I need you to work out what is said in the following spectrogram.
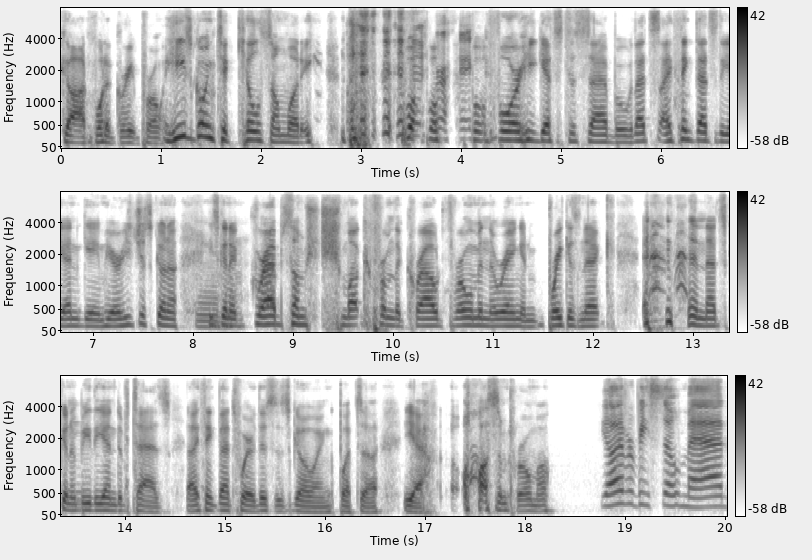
God, what a great pro! He's going to kill somebody Right. before he gets to Sabu. That's I think that's the end game here. He's just gonna he's gonna Mhm. grab some schmuck from the crowd, throw him in the ring, and break his neck, and, and that's gonna be the end of Taz. I think that's where this is going. But uh, yeah, awesome promo. Y'all ever be so mad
